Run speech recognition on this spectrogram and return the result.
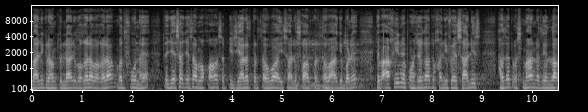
مالک رحمۃ اللہ علیہ وغیرہ وغیرہ مدفون ہے تو جیسا جیسا موقع ہو سب کی زیارت کرتا ہوا اصال ثواب کرتا ہوا آگے بڑھے۔ جب آخر میں پہنچے گا تو خلیفہ ثالث حضرت عثمان رضی اللہ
